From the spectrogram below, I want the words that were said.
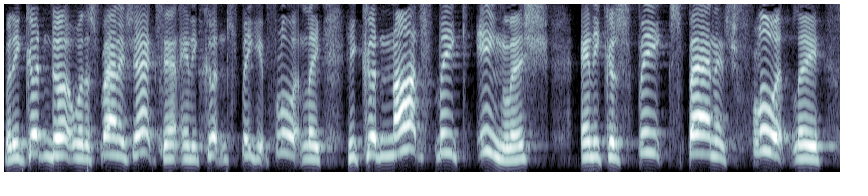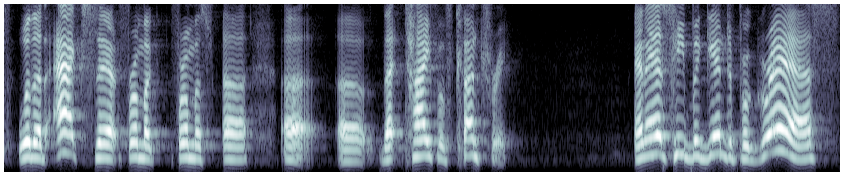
but he couldn't do it with a Spanish accent, and he couldn't speak it fluently. He could not speak English, and he could speak Spanish fluently with an accent from a from a uh, uh, uh, that type of country. And as he began to progress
